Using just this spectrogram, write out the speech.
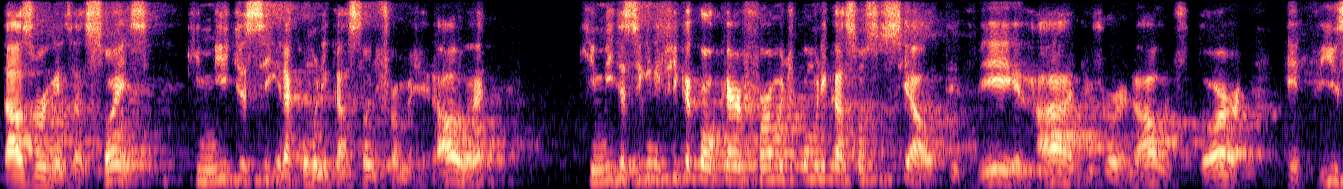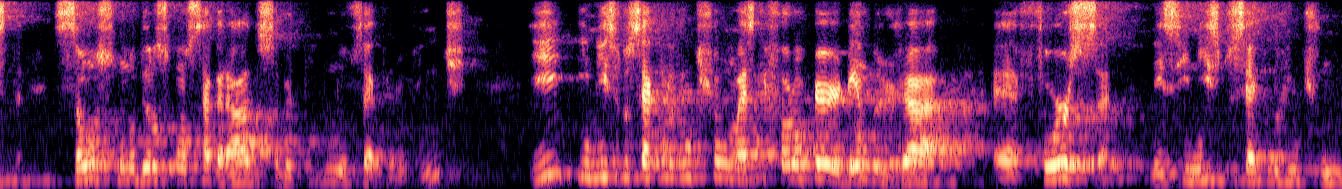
das organizações, que mídia, na comunicação de forma geral, né, que mídia significa qualquer forma de comunicação social, TV, rádio, jornal, outdoor, revista, são os modelos consagrados, sobretudo no século XX e início do século XXI, mas que foram perdendo já é, força nesse início do século XXI,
